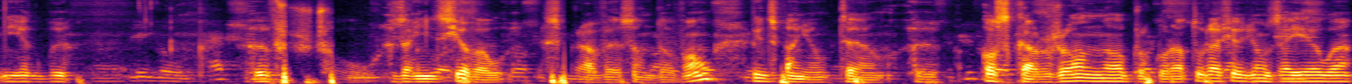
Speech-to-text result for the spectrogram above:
jakby wszczął, zainicjował sprawę sądową, więc panią tę y, oskarżono, prokuratura się nią zajęła,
